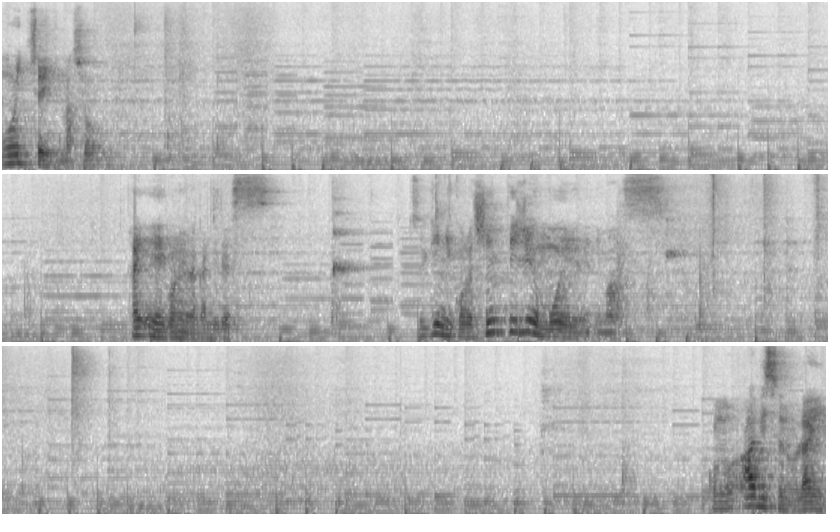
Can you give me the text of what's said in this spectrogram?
もう一丁いきましょう。はい、えー、このような感じです。次にこのシンピジウムを入れていきます。このアビスのラインに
